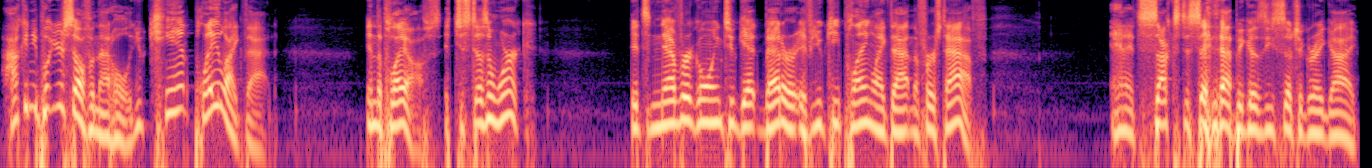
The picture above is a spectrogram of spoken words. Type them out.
How can you put yourself in that hole? You can't play like that in the playoffs. It just doesn't work. It's never going to get better if you keep playing like that in the first half. And it sucks to say that because he's such a great guy.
